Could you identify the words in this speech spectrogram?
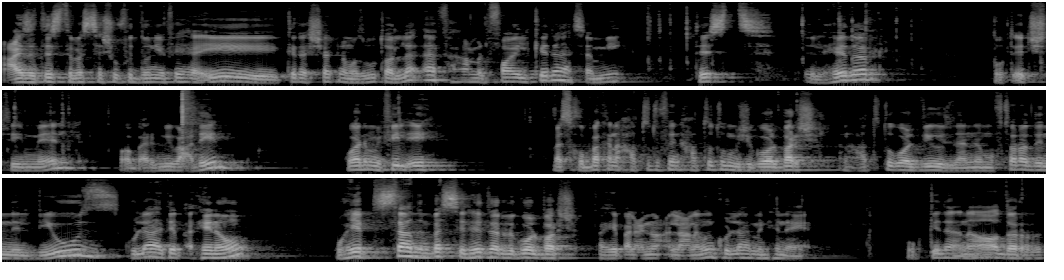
عايز أ test بس أشوف الدنيا فيها إيه كده الشكل مظبوط ولا لأ فهعمل file كده هسميه test ال header dot HTML وأبقى أرميه بعدين. وارمي فيه الايه؟ بس خد بالك أنا حطيته فين؟ حطيته مش جوه ال partial أنا حطيته جوه ال views لأن المفترض إن ال views كلها هتبقى هنا أهو وهي بتستخدم بس ال header اللي جوه ال partial فهيبقى العناوين كلها من هنا يعني. وبكده أنا أقدر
